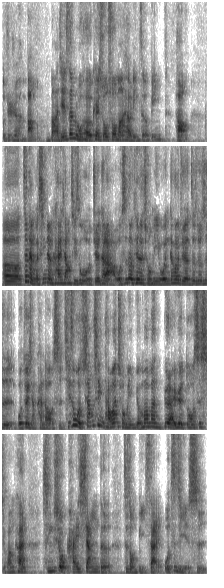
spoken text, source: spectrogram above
我就觉得很棒。马杰森如何可以说说吗？还有林泽斌，好。呃，这两个新人开箱，其实我觉得啦，我是乐天的球迷，我应该会觉得这就是我最想看到的事。其实我相信台湾球迷有慢慢越来越多是喜欢看新秀开箱的这种比赛，我自己也是，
